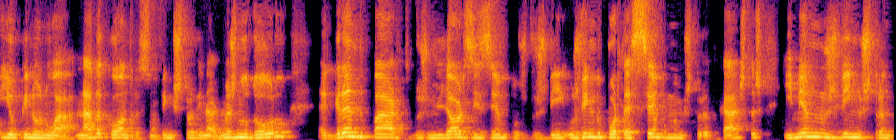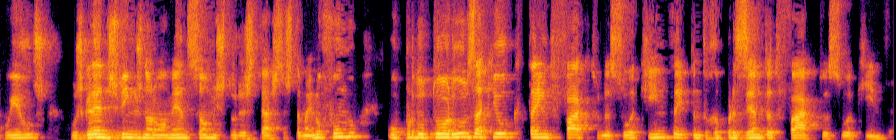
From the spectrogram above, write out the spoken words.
e o Pinot Noir. Nada contra, são vinhos extraordinários. Mas no Douro, a grande parte dos melhores exemplos dos vinhos, os vinhos do Porto é sempre uma mistura de castas e mesmo nos vinhos tranquilos, os grandes vinhos normalmente são misturas de castas também. No fundo, o produtor usa aquilo que tem de facto na sua quinta e, portanto, representa de facto a sua quinta.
